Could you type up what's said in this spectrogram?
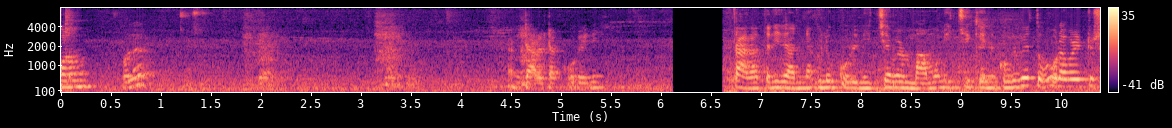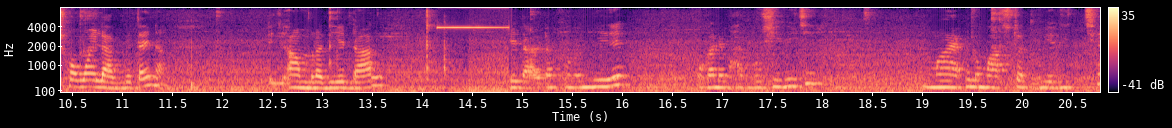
গরম হলে আমি ডালটা করে নিই। তাড়াতাড়ি রান্নাগুলো করে নিচ্ছে, আবার মামনি চিকেন করবে? তো ওর আবার একটু সময় লাগবে, তাই না? এই যে আমরা দিয়ে ডাল, এই ডালটা ফোড়ন দিয়ে ওখানে ভাত বসিয়ে দিয়েছি। মা এখনও মাছটা ধুয়ে দিচ্ছে।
